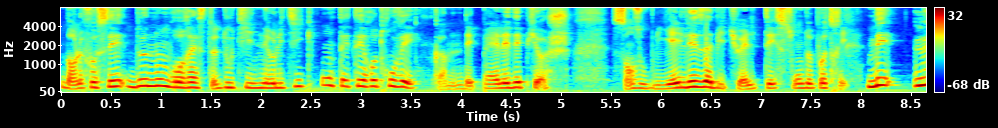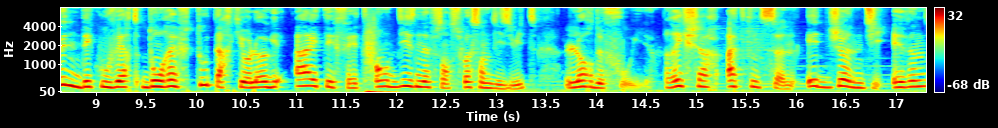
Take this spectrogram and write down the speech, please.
Dans le fossé, de nombreux restes d'outils néolithiques ont été retrouvés, comme des pelles et des pioches, sans oublier les habituels tessons de poterie. Mais une découverte dont rêve tout archéologue a été faite en 1978 lors de fouilles. Richard Atkinson et John G. Evans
